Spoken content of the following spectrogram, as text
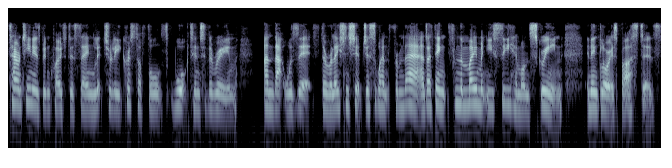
Tarantino has been quoted as saying, literally, Christoph Waltz walked into the room and that was it. The relationship just went from there. And I think from the moment you see him on screen in Inglourious Basterds,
